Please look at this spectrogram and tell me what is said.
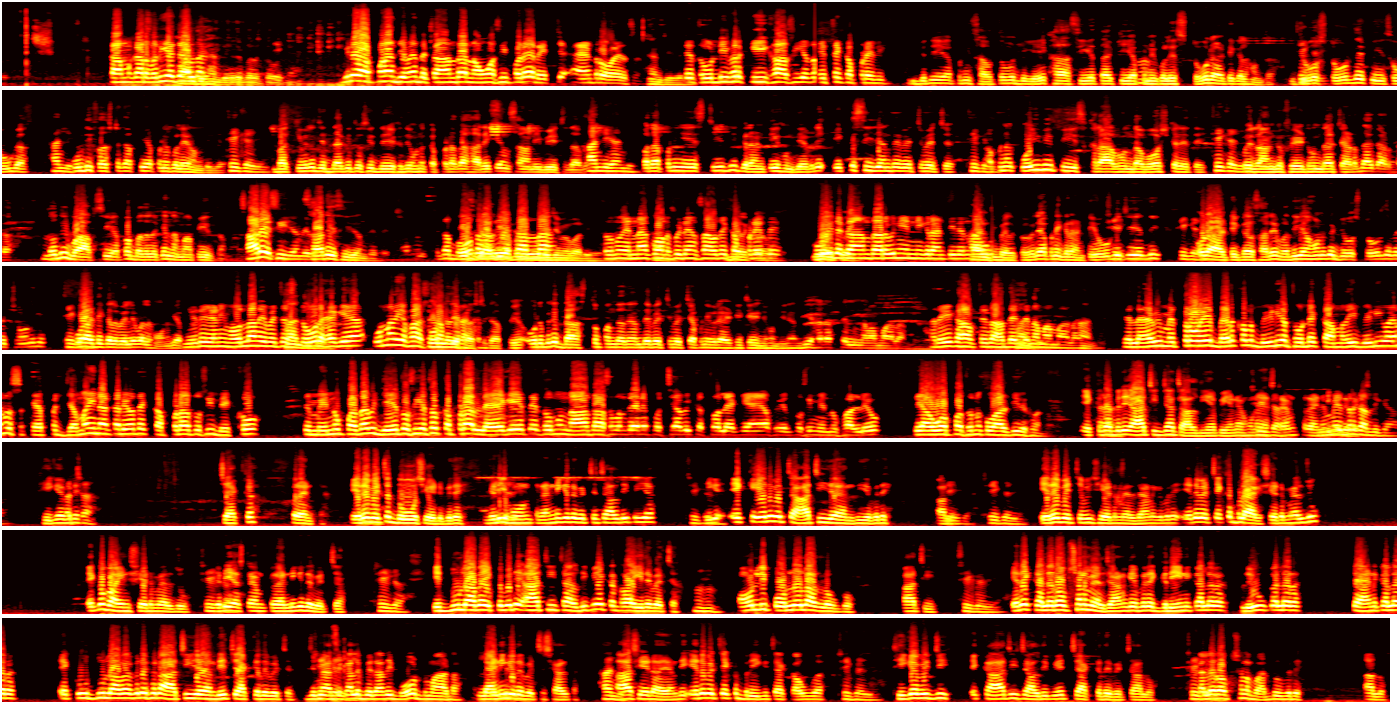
ਕੰਮ ਕਰ ਵਧੀਆ ਚੱਲਦਾ? ਹਾਂਜੀ ਵੀਰੇ ਬਿਲਕੁਲ। ਵੀਰੇ ਆਪਣਾ ਜਿਵੇਂ ਦੁਕਾਨ ਦਾ ਨਾਮ ਅਸੀਂ ਪੜਿਆ ਰਿਚ ਐਂਡ ਰਾਇਲਸ ਹਾਂਜੀ ਵੀਰੇ। ਤੇ ਤੁਹਾਡੀ ਫਿਰ ਕੀ ਖਾਸੀਅਤ ਇੱਥੇ ਕੱਪੜੇ ਦੀ? ਵੀਰੇ ਆਪਣੀ ਸਭ ਤੋਂ ਵੱਡੀ ਇਹ ਖਾਸੀਅਤ ਆ ਕਿ ਆਪਣੇ ਕੋਲੇ ਸਟੋਰ ਆਰਟੀਕਲ ਹੁੰਦਾ। ਜੋ ਸਟੋਰ ਦੇ ਪੀਸ ਹੋਊਗਾ ਉਹਦੀ ਫਰਸਟ ਕਾਪੀ ਆਪਣੇ ਕੋਲੇ ਆਉਂਦੀ ਹੈ। ਠੀਕ ਹੈ ਜੀ। ਬਾਕੀ ਵੀਰੇ ਜਿੱਦਾਂ ਕਿ ਤੁਸੀਂ ਦੇਖਦੇ ਹੋ ਹੁਣ ਕੱਪੜਾ ਤਾਂ ਹਰ ਇੱਕ ਇਨਸਾਨ ਹੀ ਵੇਚਦਾ ਵਾ। ਹਾਂਜੀ ਹਾਂਜੀ। ਪਰ ਆਪਣੀ ਇਸ ਚੀਜ਼ ਦੀ ਗਾਰੰਟੀ ਹੁੰਦੀ ਹੈ ਵੀਰੇ ਇੱਕ ਸੀਜ਼ਨ ਦੇ ਵਿੱਚ ਵਿੱਚ ਆਪਣਾ ਕੋਈ ਵੀ ਪੀਸ ਖਰਾਬ ਹੁੰਦਾ ਵਾਸ਼ ਕਰੇ ਤੇ ਕੋਈ ਰੰਗ ਫੇਟ ਹੁੰਦਾ ਚੜਦਾ ਕਰਦਾ ਤਾਂ ਉਹਦੀ ਵਾਪਸੀ ਆਪਾਂ ਬਦਲ ਕੇ ਨਵਾਂ ਪੀਸ ਦਵਾਂਗੇ। ਸਾਰੇ ਸੀਜ਼ਨ ਦੇ ਵਿੱਚ। ਸਾਰੇ ਸੀਜ਼ਨ ਦੇ ਵਿੱਚ। ਇਹ ਤਾਂ ਬਹੁਤ ਵਧੀਆ ਗੱਲ ਆ। ਪੂਰੀ ਜ਼ਿੰਮੇਵਾਰੀ ਤੁਹਾਨੂੰ ਇੰਨਾ ਕੌਨਫੀਡੈਂਸ ਆ ਉਹਦੇ ਕੱਪੜੇ ਤੇ। ਕੋਈ। ਦੁਕਾਨਦਾਰ ਵੀ ਨਹੀਂ ਇੰਨੀ ਗਾਰੰਟੀ ਦਿੰਦਾ। ਹਾਂਜੀ ਬਿਲਕੁਲ। ਵੀਰੇ ਆਪਣੀ ਗਾਰੰਟੀ ਹੋਊਗੀ ਚੀਜ਼ ਦੀ। ਔਰ ਆਰਟੀਕਲ ਸਾਰੇ ਵਧੀਆ ਹੋਣਗੇ ਜੋ ਸਟੋਰ ਦੇ ਵਿੱਚ ਹੋਣਗੇ ਉਹ ਆਰਟੀਕਲ ਅਵੇਲੇਬਲ ਹੋਣਗੇ ਜਿਹੜੇ ਜਾਨੀ ਮੌਲਾਂ ਦੇ ਵਿੱਚ ਸਟੋਰ ਹੈਗੇ ਆ ਉਹਨਾਂ ਦੀਆਂ ਫਸਟ ਕਾਪੀ ਫਸਟ ਕਾਪੀ ਔਰ ਵੀਰੇ 10 ਤੋਂ 15 ਦਿਨ ਦੇ ਵਿੱਚ ਵਿੱਚ ਆਪਣੀ ਵੈਰਾਈਟੀ ਚੇਂਜ ਹੁੰਦੀ ਰਹਿੰਦੀ ਹੈ। ਹਰ ਹਫ਼ਤੇ ਨਵਾਂ ਮਾਲ ਆਉਂਦਾ। ਹਰੇਕ ਹਫ਼ਤੇ ਦੱਸ ਦਿਨ ਚ ਹਾਂਜੀ, ਨਵਾਂ ਮਾਲ ਆ ਹਾਂਜੀ। ਤੇ ਲੈ ਵੀ ਮਿੱਤਰੋ ਇਹ ਬਿਲਕੁਲ ਵੀਡੀਓ ਤੁਹਾਡੇ ਕੰਮ ਦੀ ਵੀਡੀਓ ਹੈ ਇਹਨੂੰ ਸਕਿਪ ਜਮਾ ਹੀ ਨਾ ਕਰਿਓ ਤੇ ਕੱਪੜਾ ਤੁਸੀਂ ਦੇਖੋ। ਤੇ ਮੈਨੂੰ ਪਤਾ ਵੀ ਜੇ ਤੁਸੀਂ ਇੱਥੋਂ ਕੱਪੜਾ ਲੈ ਗਏ ਤੇ ਤੁਹਾਨੂੰ ਨਾ 10 ਬੰਦਿਆਂ ਨੇ ਪੁੱਛਿਆ ਵੀ ਕਿੱਥੋਂ ਲੈ ਕੇ ਆਏ ਆ ਫਿਰ ਤੁਸੀਂ ਮੈਨੂੰ ਫੜ ਲਿਓ। ਤੇ ਆਓ ਆਪਾਂ ਤੁਹਾਨੂੰ ਕੁਆਲਿਟੀ ਦਿਖਾਉਂਦੇ ਇੱਕ ਤਾਂ ਵੀਰੇ ਆ ਚੀਜ਼ਾਂ ਚੱਲਦੀਆਂ ਪਈਆਂ ਨੇ ਹੁਣ ਇਸ ਆ। ਟਾਈਮ ਟ੍ਰੈਂਡਿੰਗ ਮੈਂ ਦੇ ਇੱਧਰ ਕਰਾਂ ਠੀਕ ਹੈ ਵੀਰੇ। ਅੱਛਾ। ਚੈੱਕ ਪ੍ਰਿੰਟ ਇਹਦੇ ਵਿੱਚ ਦੋ ਸ਼ੇਡ ਵੀਰੇ ਜਿਹੜੀ ਹੁਣ ਟ੍ਰੈਂਡਿੰਗ ਦੇ ਵਿੱਚ ਚੱਲਦੀ ਪਈ ਆ। ਠੀਕ ਹੈ ਇੱਕ ਇਹਦੇ ਵਿੱਚ ਆ ਚੀਜ਼ ਆ ਜਾਂਦੀ ਹੈ ਵੀਰੇ ਆ। ਠੀਕ ਹੈ ਠੀਕ ਹੈ ਜੀ। ਇਹਦੇ ਵਿੱਚ ਵੀ ਸ਼ੇਡ ਮਿਲ ਜਾਣਗੇ ਵੀਰੇ। ਇਹਦੇ ਵਿੱਚ ਇੱਕ ਬਲੈਕ ਸ਼ੇਡ ਮਿਲ ਜੂ। ਇੱਕ ਵਾਈਨ ਸ਼ੇਡ ਮਿਲ ਜੂ ਜਿਹੜੀ ਇਸ ਟਾਈਮ ਟ੍ਰੈਂਡਿੰਗ ਦੇ ਵਿੱਚ ਆ। ਠੀਕ ਹੈ। ਇਦੋਂ ਇਲਾਵਾ ਇੱਕ ਵੀਰੇ ਆ ਚੀਜ਼ ਚੱਲਦੀ ਪਈ ਹੈ ਕਟਰਾਈ ਦੇ ਵਿੱਚ। ਓਨਲੀ ਪੋਲੋ ਲਾ ਲੋਗੋ ਆ ਚੀਜ਼। ਠੀਕ ਹੈ ਜੀ। ਇਹਦੇ ਕਲਰ ਆਪਸ਼ਨ ਮਿਲ ਜਾਣਗੇ ਵੀਰੇ green colour blue colour tan colour ਇੱਕ ਉਦੋਂ ਇਲਾਵਾ ਵੀਰੇ ਫਿਰ ਆ ਚੀਜ਼ ਆ ਜਾਂਦੀ ਚੈੱਕ ਦੇ ਵਿੱਚ ਜਿਵੇਂ ਅੱਜ ਕੱਲ ਵੀਰਾਂ ਦੀ ਬਹੁਤ ਡਿਮਾਂਡ ਆ ਲਾਈਨਿੰਗ ਦੇ ਵਿੱਚ ਸ਼ਰਟ ਹਾਂਜੀ ਆ ਸ਼ੇਡ ਆ ਜਾਂਦੀ ਇਹਦੇ ਵਿੱਚ ਇੱਕ ਬਰੀਕ ਚੈੱਕ ਆਊਗਾ। ਠੀਕ ਹੈ ਜੀ। ਠੀਕ ਹੈ ਵੀਰ ਜੀ ਇੱਕ ਆ ਚੀਜ਼ ਚੱਲਦੀ ਪਈ ਹੈ ਚੈੱਕ ਦੇ ਵਿੱਚ ਆ ਲੋ ਕਲਰ ਆਪਸ਼ਨ ਵਾਧੂ ਵੀਰੇ ਆ ਲੋ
